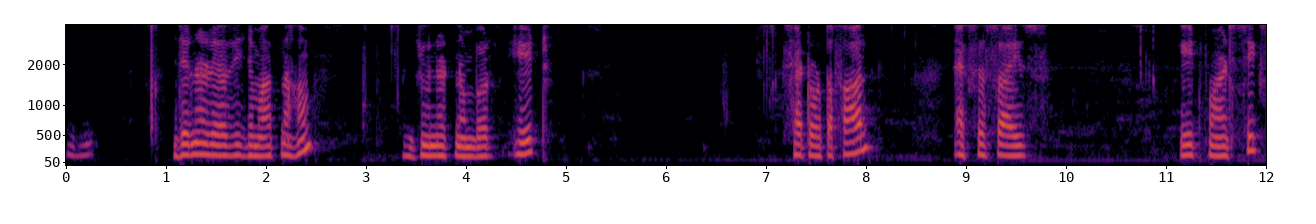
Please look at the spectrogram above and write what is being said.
जनरल रियाजी जमात हम यूनिट नंबर एट सेट और तफ़ाल एक्सरसाइज 8.6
